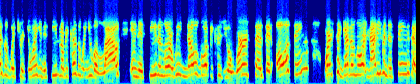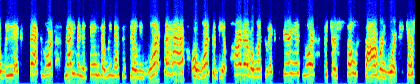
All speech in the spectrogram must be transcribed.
because of what you're doing in this season or because of what you allowed in this season, Lord. We know, Lord, because your word says that all things work together, Lord, not even the things that we expect, Lord, not even the things that we necessarily want to have or want to be a part of or want to experience, Lord, but you're so sovereign, Lord. You're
